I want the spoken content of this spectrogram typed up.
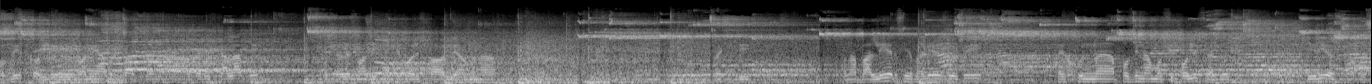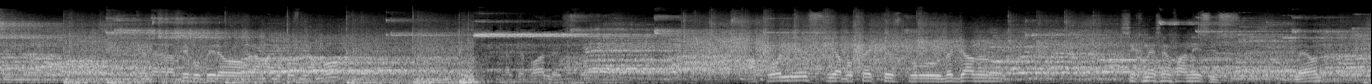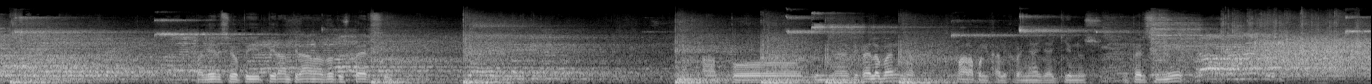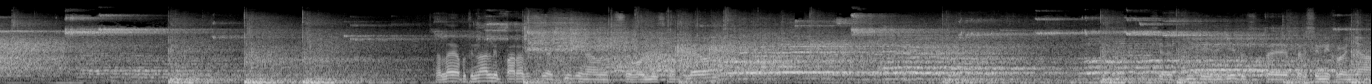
Ο δύσκολη γωνία προσπάθησε να πετύχει καλάθι. Αποτελεσματική και χωρίς φαόλη άμενα παίκτη. Των Αμπαλίερς, οι Αμπαλίερς οι οποίοι έχουν αποδυναμωθεί πολύ φέτος. Κυρίως από την ε, μεταγραφή που πήρε ο γραμματικός δυναμός απώλειες ή από παίκτες που δεν κάνουν συχνές εμφανίσεις πλέον. Παλιέρες οι οποίοι πήραν την άνοδο τους πέρσι από την ε, Development. Μια πάρα πολύ καλή χρονιά για εκείνους η περσινή αλλά από την άλλη παραδοσιακή δύναμη της Evolution πλέον χρονιά.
